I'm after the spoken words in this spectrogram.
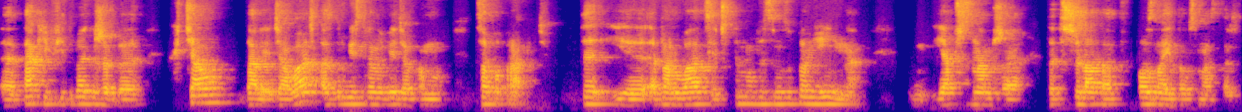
e, taki feedback, żeby chciał dalej działać, a z drugiej strony wiedział komu, co poprawić. Te e, ewaluacje, czy te mowy są zupełnie inne. Ja przyznam, że te trzy lata w Poznań Toastmasters,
